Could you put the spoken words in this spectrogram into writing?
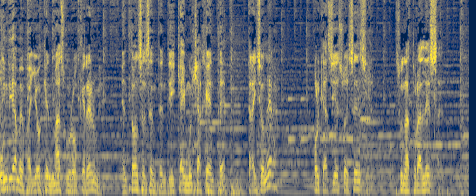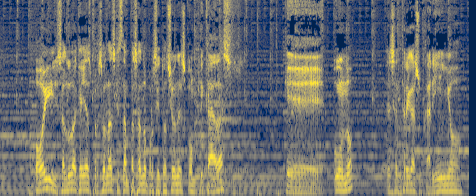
Un día me falló quien más juró quererme. Entonces entendí que hay mucha gente traicionera, porque así es su esencia, su naturaleza. Hoy saludo a aquellas personas que están pasando por situaciones complicadas, que uno les entrega su cariño,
